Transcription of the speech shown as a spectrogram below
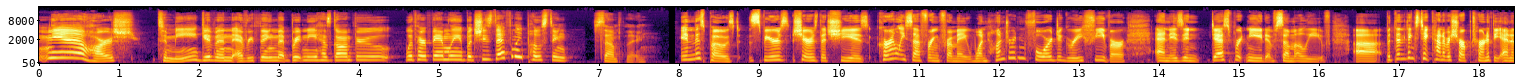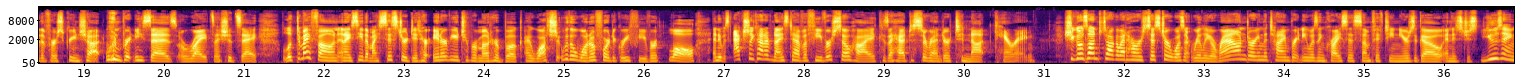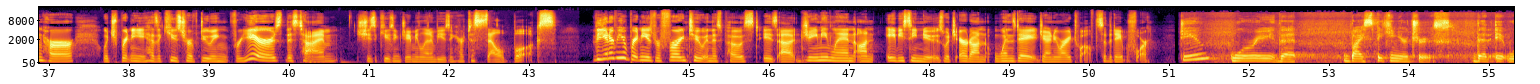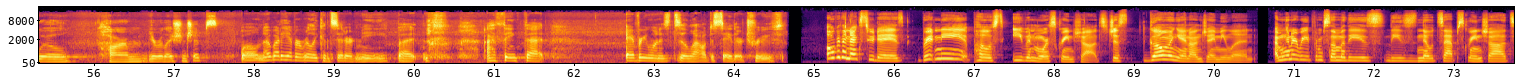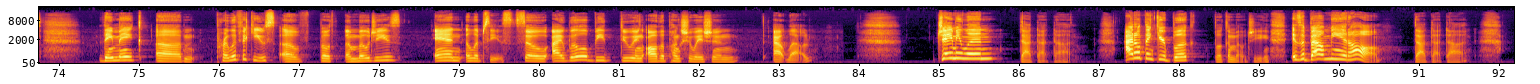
yeah, harsh to me, given everything that Britney has gone through with her family, but she's definitely posting something. In this post, Spears shares that she is currently suffering from a 104 degree fever and is in desperate need of some Aleve. Uh, but then things take kind of a sharp turn at the end of the first screenshot when Britney says, or writes, I should say, looked at my phone and I see that my sister did her interview to promote her book. I watched it with a 104 degree fever, lol, and it was actually kind of nice to have a fever so high because I had to surrender to not caring. She goes on to talk about how her sister wasn't really around during the time Britney was in crisis some 15 years ago and is just using her, which Britney has accused her of doing for years. This time, she's accusing Jamie Lynn of using her to sell books. The interview Britney is referring to in this post is uh, Jamie Lynn on ABC News, which aired on Wednesday, January 12th, so the day before. Do you worry that by speaking your truth, that it will harm your relationships? Well, nobody ever really considered me, but I think that everyone is allowed to say their truth. Over the next two days, Britney posts even more screenshots, just going in on Jamie Lynn. I'm gonna read from some of these these Notes app screenshots. They make um, prolific use of both emojis and ellipses, so I will be doing all the punctuation out loud. Jamie Lynn, dot dot dot. I don't think your book, book emoji, is about me at all. Dot dot dot.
